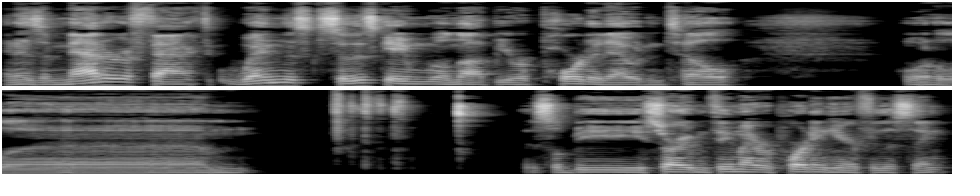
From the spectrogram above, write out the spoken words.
And as a matter of fact, when this, so this game will not be reported out until, what, um, this will be, sorry, I'm thinking my reporting here for this thing.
